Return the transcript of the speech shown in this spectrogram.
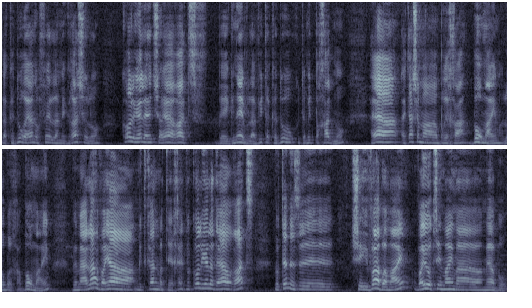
והכדור היה נופל למגרש שלו, כל ילד שהיה רץ בגנב להביא את הכדור, כי תמיד פחדנו, היה, הייתה שם בריכה, בור מים, לא בריכה, בור מים, ומעליו היה מתקן מתכת, וכל ילד היה רץ, נותן איזה שאיבה במים, והיו יוצאים מים מה, מהבור.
